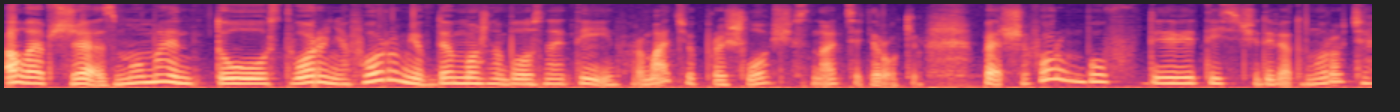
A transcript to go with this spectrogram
Але вже з моменту створення форумів, де можна було знайти інформацію, пройшло 16 років. Перший форум був в 2009 році,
